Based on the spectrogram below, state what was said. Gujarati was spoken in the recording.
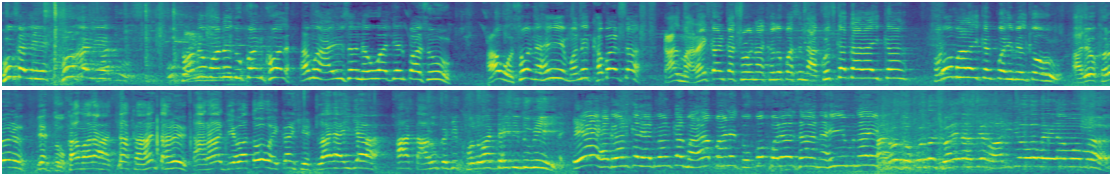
હું કરી હું કરી સોનું મોનું દુકાન ખોલ. આમ આવ્યું છે નવ વાગ્યા ને પાછું. આ ઓછો નહીં મને ખબર છે. કાલ મારા કણ કચરો નાખ્યો તો પછી નાખું જ કે તારા કણ થોડો મારા કણ પડી મેલતો હું અરે ખરો ને બે ધોખા મારા હાથના કાન તારે. તારા જેવા તો વૈકણ કેટલાય આવી ગયા. આ તાળું કદી ખોલવા જ નહીં દીધું મી. એ હેડવાન કર હેડવાન કર. મારા પાને ધોકો પડ્યો છે નહીં એમ નહીં. મારો ધોકો તો જોઈ છે વાળી જવો બેડામાં.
